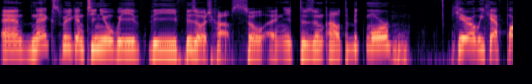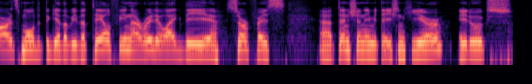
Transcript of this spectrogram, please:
And next we continue with the fuselage halves. So I need to zoom out a bit more. Here we have parts molded together with a tail fin. I really like the surface uh, tension imitation here. It looks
